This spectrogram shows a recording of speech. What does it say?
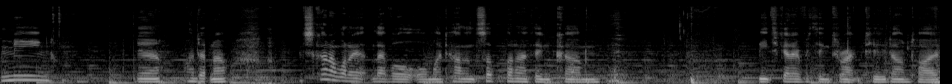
I mean, yeah, I don't know. I just kind of want to level all my talents up, and I think um, need to get everything to rank two, don't I?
